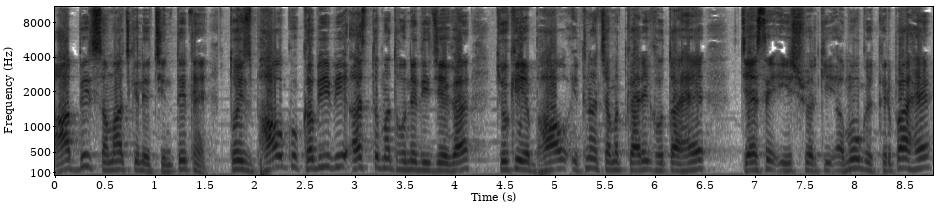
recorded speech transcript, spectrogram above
आप भी समाज के लिए चिंतित हैं तो इस भाव को कभी भी अस्त मत होने दीजिएगा, क्योंकि यह भाव इतना चमत्कारिक होता है, जैसे ईश्वर की अमोघ कृपा है।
